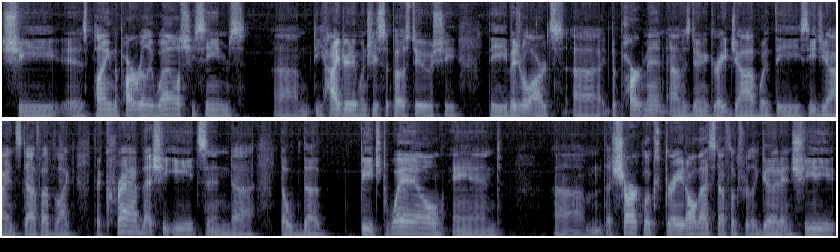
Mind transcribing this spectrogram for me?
she is playing the part really well. She seems um, dehydrated when she's supposed to. She, the visual arts uh, department, um, is doing a great job with the CGI and stuff of like the crab that she eats and uh, the the beached whale and shark looks great. All that stuff looks really good, and she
